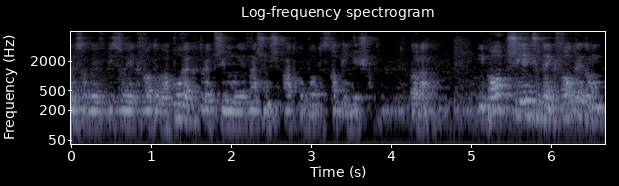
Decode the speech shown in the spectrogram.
którym sobie wpisuje kwoty łapówek, które przyjmuje w naszym przypadku pod 150 dolarów. I po przyjęciu tej kwoty tą,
